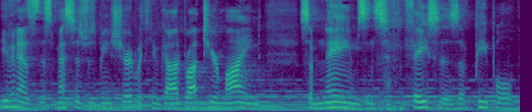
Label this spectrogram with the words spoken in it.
Even as this message was being shared with you, God brought to your mind some names and some faces of people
